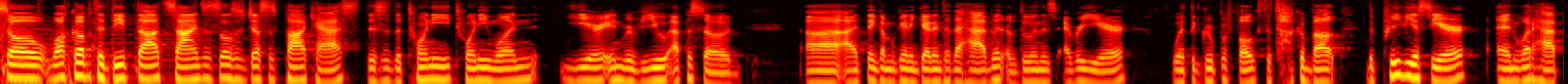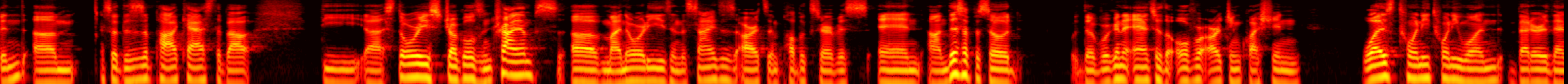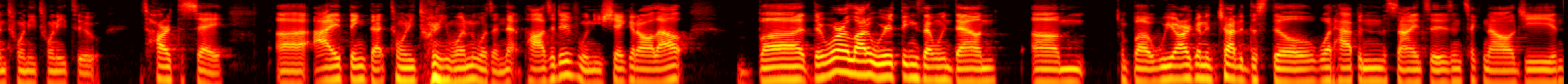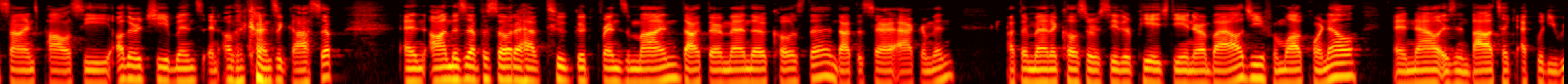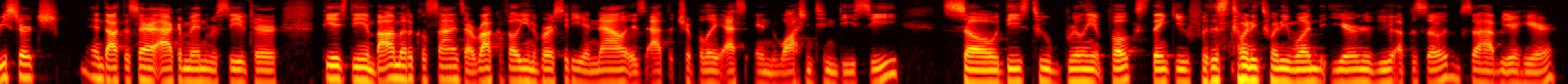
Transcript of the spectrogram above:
So welcome to Deep Thoughts Science and Social Justice Podcast. This is the 2021 year in review episode. Uh, I think I'm going to get into the habit of doing this every year with a group of folks to talk about the previous year and what happened. Um, so this is a podcast about the uh, stories, struggles, and triumphs of minorities in the sciences, arts, and public service. And on this episode, the, we're going to answer the overarching question Was 2021 better than 2022? It's hard to say. Uh, I think that 2021 was a net positive when you shake it all out, but there were a lot of weird things that went down. Um, but we are going to try to distill what happened in the sciences and technology and science policy, other achievements, and other kinds of gossip. And on this episode, I have two good friends of mine, Dr. Amanda Acosta and Dr. Sarah Ackerman. Dr. Amanda Acosta received her PhD in neurobiology from Weill Cornell and now is in biotech equity research. And Dr. Sarah Ackerman received her PhD in biomedical science at Rockefeller University and now is at the AAAS in Washington, D.C. So these two brilliant folks, thank you for this 2021 year in review episode. I'm so happy you're here.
